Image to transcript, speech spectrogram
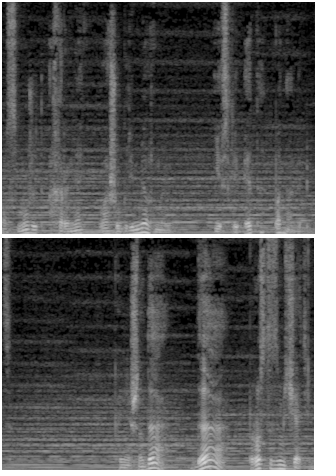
он сможет охранять вашу гримерную, если это понадобится. Конечно, да, да, просто замечательно.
